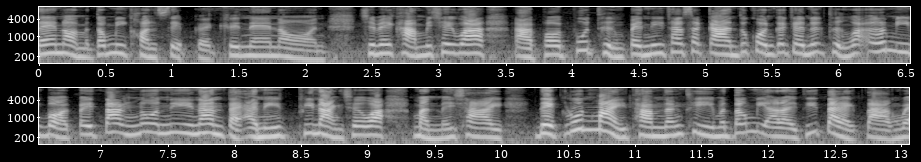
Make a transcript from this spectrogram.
แน่นอนมันต้องมีคอนเซปต์เกิดขึ้นแน่นอน ใช่ไหมคะไม่ใช่ว่าอาพอพูดถึงเป็นนิทรรศการทุกคนก็จะนึกถึงว่าเออมีบอร์ดไปตั้งโน่นนี่นั่น แต่อันนี้พี่นางเชื่อว่ามันไม่ใช่ เด็กรุ่นใหม่ทำทั้งที มันต้องมีอะไรที่แตกต่างแหว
